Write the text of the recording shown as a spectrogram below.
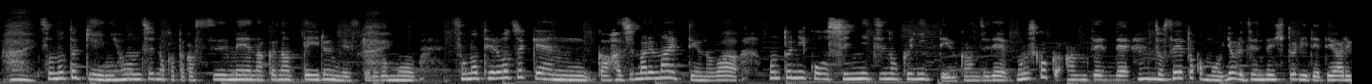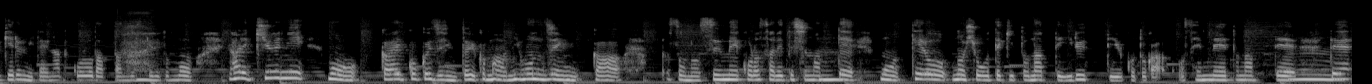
はい、その時日本人の方が数名亡くなっているんですけれども、そのテロ事件が始まる前っていうのは本当にこう親日の国っていう感じでものすごく安全で、うん、女性とかも夜全然一人で出歩けるみたいなところだったんですけれども、はい、やはり急にもう外国人というかまあ日本人がその数名殺されてしまって、うん、もうテロの標的となっているっていうことがこう鮮明となって、うん、で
